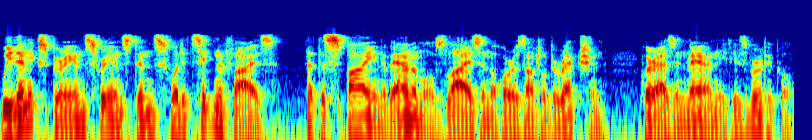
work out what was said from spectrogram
We then experience, for instance, what it signifies that the spine of animals lies in the horizontal direction, whereas in man it is vertical.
